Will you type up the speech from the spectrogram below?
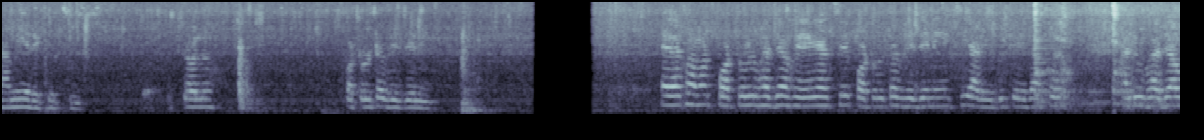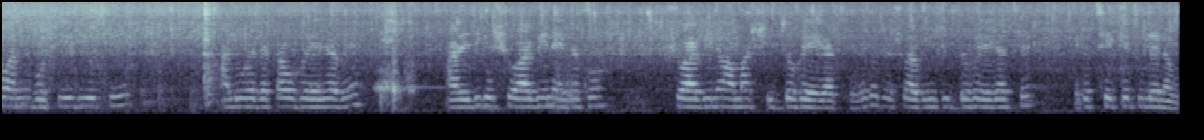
নামিয়ে রেখেছি। চলো, পটলটা ভেজে নিই। দেখো, আমার পটল ভাজা হয়ে গেছে। পটলটা ভেজে নিয়েছি, আর এদিকে দেখো, আলু ভাজাও আমি বসিয়ে দিয়েছি। আলু ভাজাটাও হয়ে যাবে। আর এদিকে সোয়াবিন এই দেখো, সোয়াবিনও আমার সিদ্ধ হয়ে গেছে। দেখেছ? সোয়াবিন সিদ্ধ হয়ে গেছে। এটা ছেঁকে তুলে নেব,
